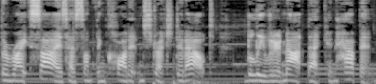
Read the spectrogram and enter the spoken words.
the right size? Has something caught it and stretched it out? Believe it or not, that can happen.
